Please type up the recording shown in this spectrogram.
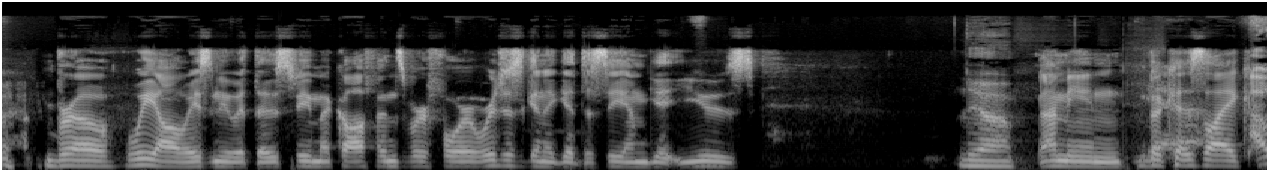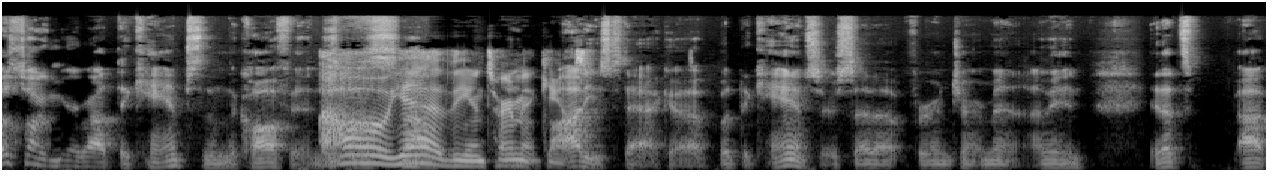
"Bro, we always knew what those FEMA coffins were for. We're just gonna get to see them get used." Yeah. I mean, Yeah. because like, I was talking more about the camps than the coffins. oh yeah, the internment camps. bodies stack up, but the camps are set up for internment. I mean, that's uh,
